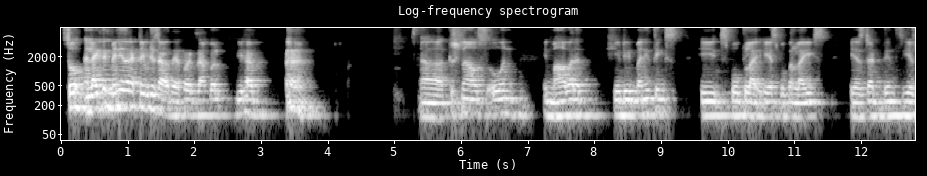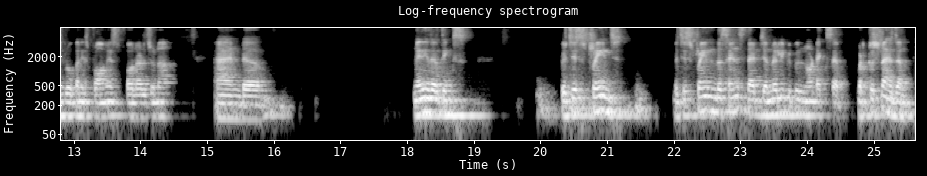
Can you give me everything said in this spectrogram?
So, and like that, many other activities are there. For example, we have uh, Krishna's own in Mahabharata. He did many things. He spoke like he has spoken lies. He has done things. He has broken his promise for Arjuna, and uh, many other things, which is strange. Which is strange in the sense that generally people do not accept. But Krishna has done.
